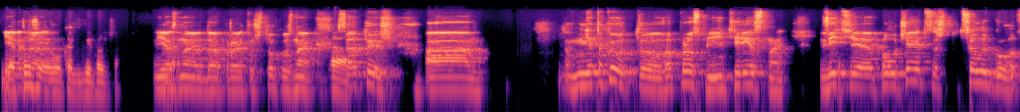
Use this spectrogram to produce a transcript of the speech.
Я, Я тоже да. его как бы я да. знаю, да, про эту штуку знаю. Да. Сатыш, а мне такой вот э, вопрос, мне интересно. Ведь э, получается, что целый год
